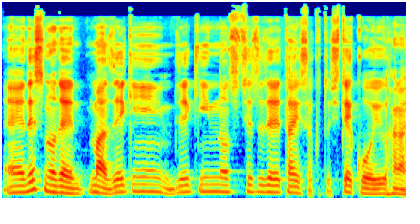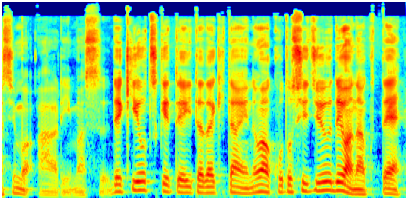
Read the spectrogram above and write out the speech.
えー、ですので、まあ、税金、税金の節税対策としてこういう話もあります。で、気をつけていただきたいのは、今年中ではなくて、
